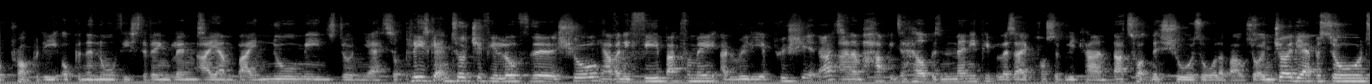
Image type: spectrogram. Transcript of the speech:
of property up in the northeast of England. I am by no means done yet. So please get in touch if you love the show. If you have any feedback for me, I'd really appreciate that. And I'm happy to help as many people as I possibly can. That's what this show is all about. So enjoy the episode.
